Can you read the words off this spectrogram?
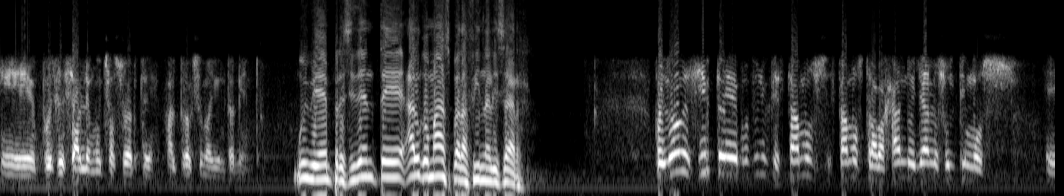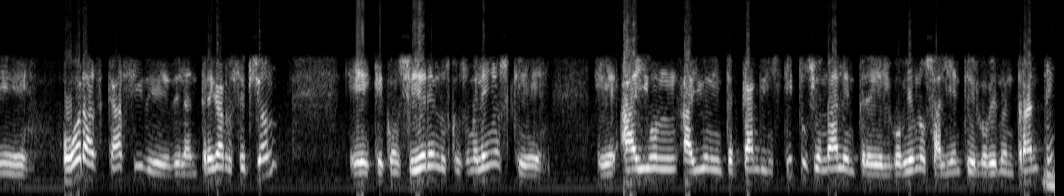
eh, pues deseable mucha suerte al próximo ayuntamiento. Muy bien, presidente, algo más para finalizar. Pues no decirte, Porfirio, que estamos, estamos trabajando ya en los últimos eh, horas casi de, la entrega-recepción, eh, que consideren los consumeleños que eh, hay un hay un intercambio institucional entre el gobierno saliente y el gobierno entrante.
